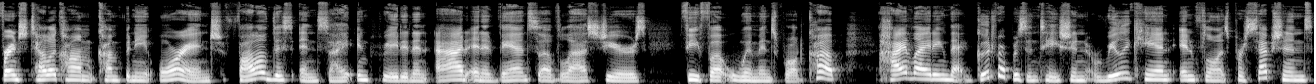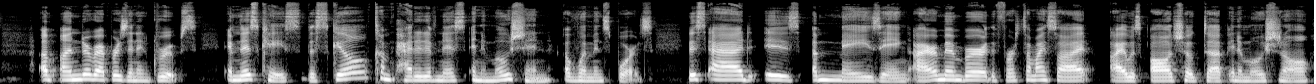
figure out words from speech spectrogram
French telecom company Orange followed this insight and created an ad in advance of last year's FIFA Women's World Cup, highlighting that good representation really can influence perceptions of underrepresented groups. In this case, the skill, competitiveness, and emotion of women's sports. This ad is amazing. I remember the first time I saw it, I was all choked up and emotional.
